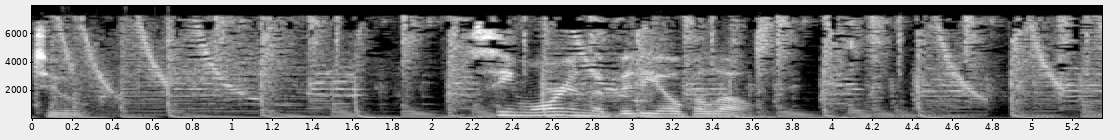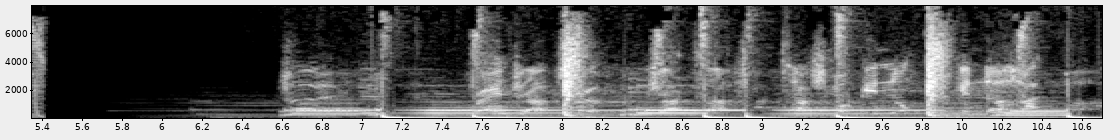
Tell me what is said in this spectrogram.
2. See more in the video below hot.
